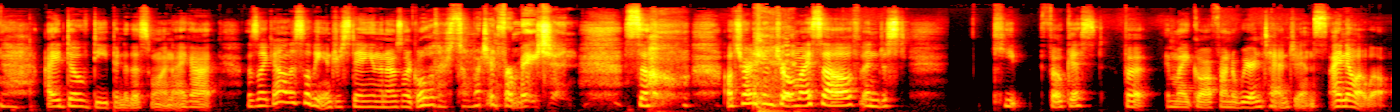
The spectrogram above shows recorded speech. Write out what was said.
I dove deep into this one. I got, I was like, oh, this will be interesting. And then I was like, oh, there's so much information. So I'll try to control myself and just keep focused, but it might go off on a weird tangents. I know it will.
